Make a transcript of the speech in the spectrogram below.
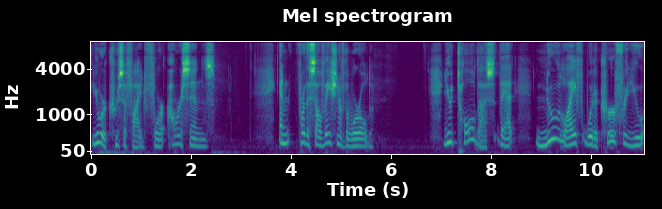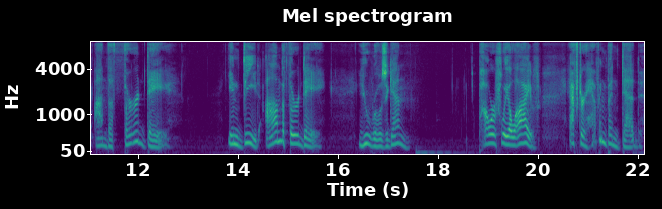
you were crucified for our sins and for the salvation of the world. You told us that new life would occur for you on the third day. Indeed, on the third day, you rose again, powerfully alive after having been dead.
